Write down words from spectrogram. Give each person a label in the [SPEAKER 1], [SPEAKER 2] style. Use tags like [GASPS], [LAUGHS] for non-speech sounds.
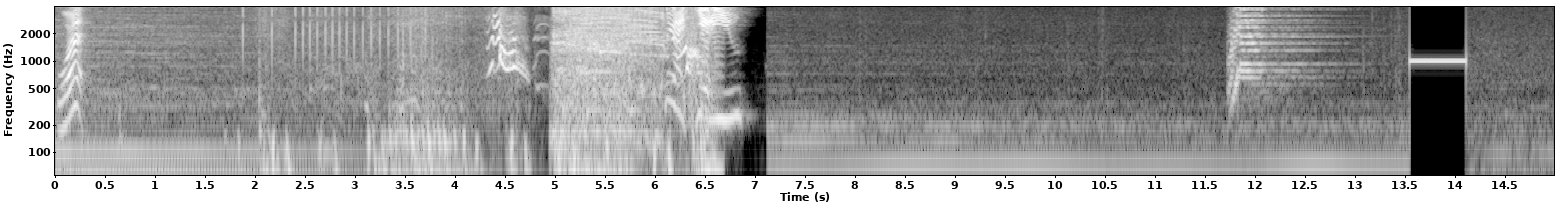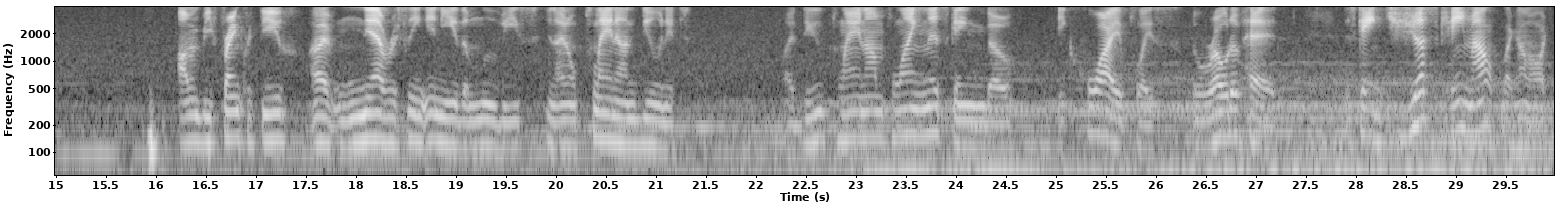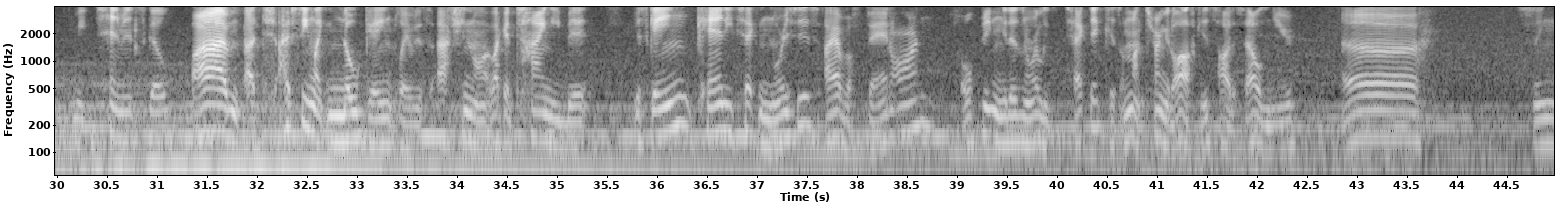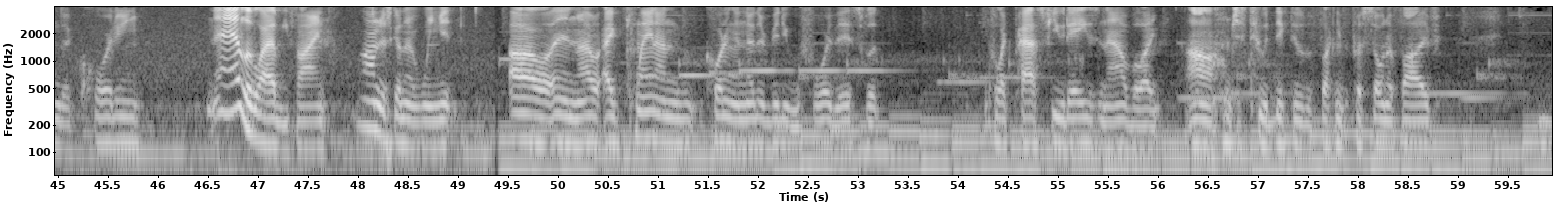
[SPEAKER 1] What? Think I of you? I'm gonna be frank with you. I've never seen any of the movies, and I don't plan on doing it. I do plan on playing this game though. A Quiet Place, The Road Ahead. This game just came out, like, I don't know, like maybe 10 minutes ago. I've, I've seen, like, no gameplay of this. Actually, no, like a tiny bit. This game can detect noises. I have a fan on, hoping it doesn't really detect it, because I'm not turning it off, because it's hot as hell in here. Uh, sing the recording. Nah, it look like I'll be fine. I'm just gonna wing it. Oh, and I, I plan on recording another video before this, but for like past few days now, but like, I I'm just too addicted to the fucking Persona 5.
